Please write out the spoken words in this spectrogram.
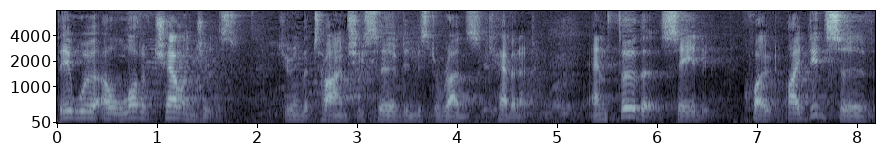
there were a lot of challenges during the time she served in Mr Rudd's cabinet, and further said, quote, I did serve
